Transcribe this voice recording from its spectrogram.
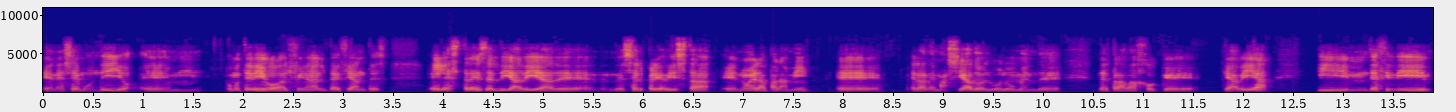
en ese mundillo. Em, como te digo, al final te decía antes, el estrés del día a día de, ser periodista eh, no era para mí, eh, era demasiado el volumen de, trabajo que, había y decidí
